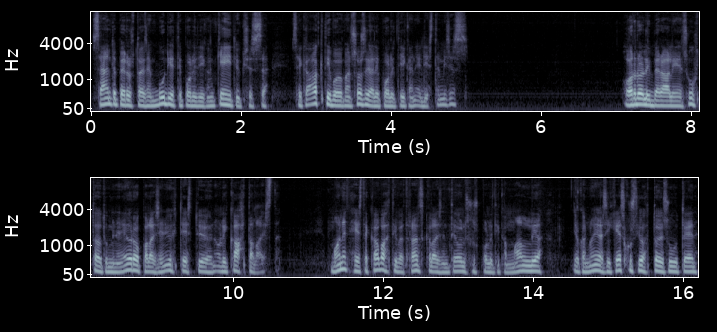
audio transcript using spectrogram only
sääntöperustaisen budjettipolitiikan kehityksessä sekä aktivoivan sosiaalipolitiikan edistämisessä. Ordoliberaalien suhtautuminen eurooppalaiseen yhteistyöhön oli kahtalaista. Monet heistä kavahtivat ranskalaisen teollisuuspolitiikan mallia, joka nojasi keskusjohtoisuuteen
